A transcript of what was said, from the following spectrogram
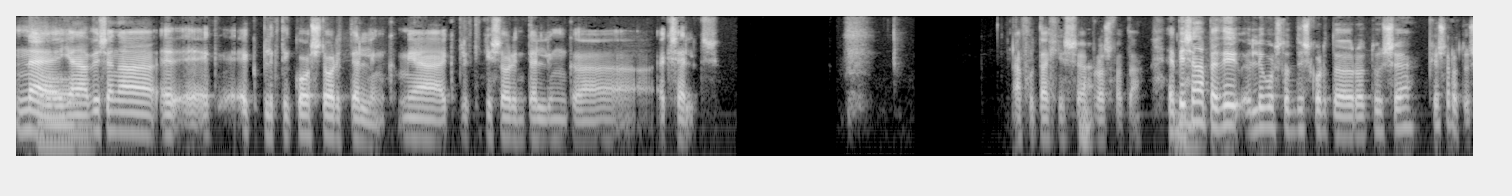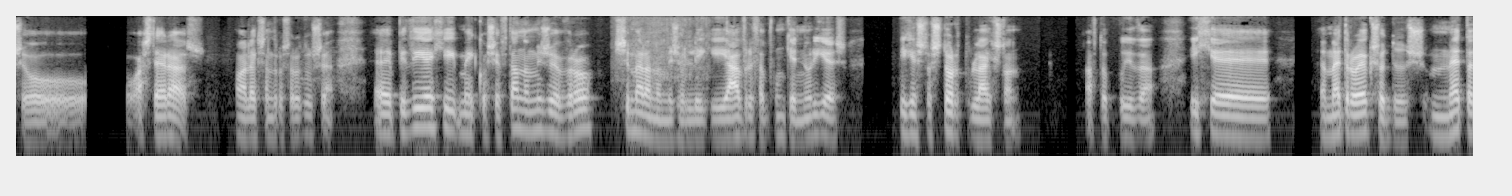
Ναι, για να δεις ένα ε, ε, εκπληκτικό storytelling, μια εκπληκτική storytelling εξέλιξη. Αφού τα έχεις ναι. πρόσφατα. Επίσης ένα παιδί λίγο στο Discord ρωτούσε, ποιος ρωτούσε, ο, ο Αστεράς, ο Αλέξανδρος ρωτούσε, ε, επειδή έχει με 27 νομίζω ευρώ, σήμερα νομίζω λίγοι, αύριο θα βγουν καινούριες. είχε στο store τουλάχιστον αυτό που είδα, είχε Metro Exodus, Meta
